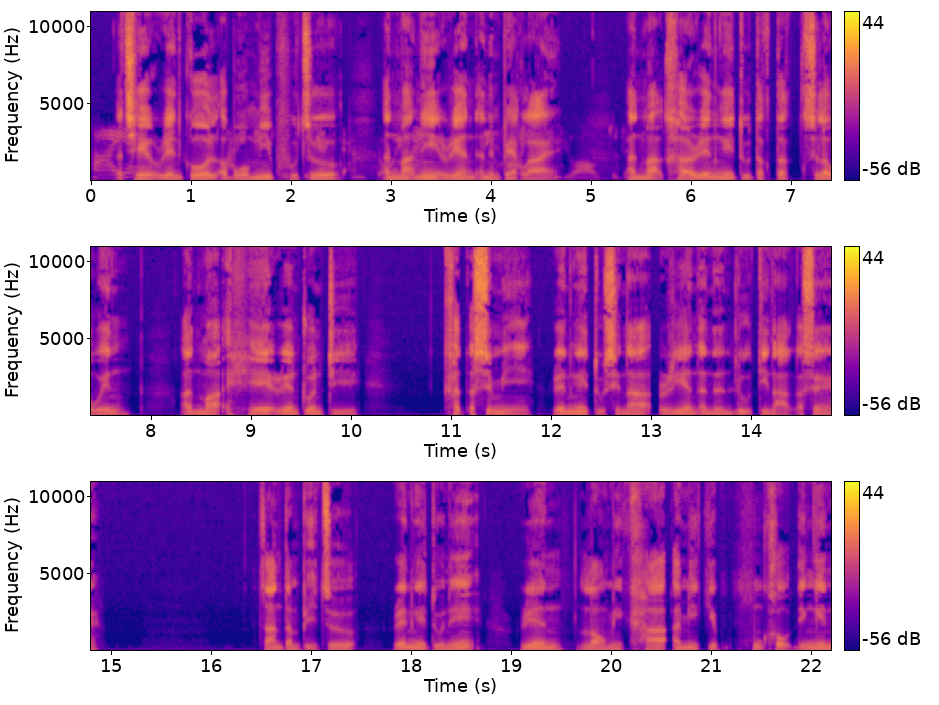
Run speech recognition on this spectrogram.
hire a che rian kol abom mi phu chu an ma ni rian anin pek lai an ma kha rian ngei tu tak tak silawin an ma he rian 20 khat asimi rian ngei tu sina rian anan lu tinak ase chan tampi chu เรียนไงตัวนี้เรียนลองมีคาอมีกิบหุ่เขาดิงิน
